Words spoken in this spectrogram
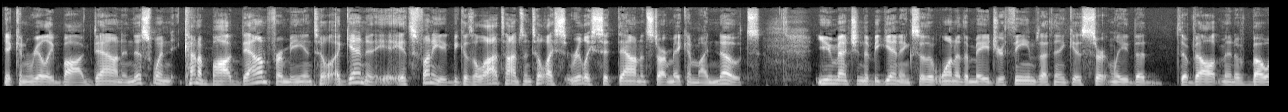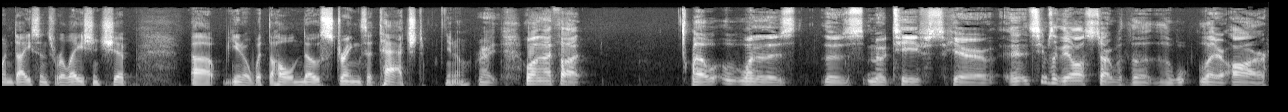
it can really bog down and this one kind of bogged down for me until again it's funny because a lot of times until I really sit down and start making my notes you mentioned the beginning so that one of the major themes I think is certainly the development of Bo and Dyson's relationship uh, you know with the whole no strings attached you know Right. Well, and I thought uh, one of those those motifs here. It seems like they all start with the the letter R.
